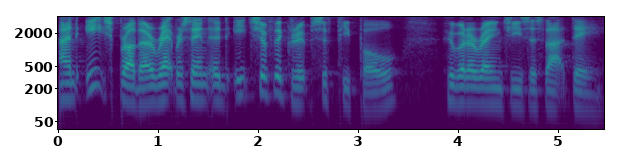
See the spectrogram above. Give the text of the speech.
And each brother represented each of the groups of people who were around Jesus that day.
